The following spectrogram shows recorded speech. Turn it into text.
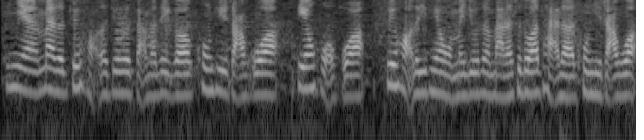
今年卖的最好的就是咱们这个空气炸锅、电火锅，最好的一天我们就是买了十多台的空气炸锅。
